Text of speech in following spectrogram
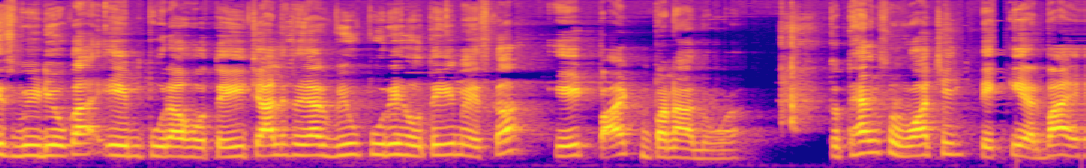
इस वीडियो का एम पूरा होते ही, चालीस हज़ार व्यू पूरे होते ही मैं इसका एट पार्ट बना दूँगा। तो thanks for watching take care bye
